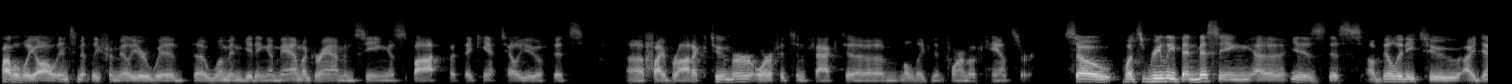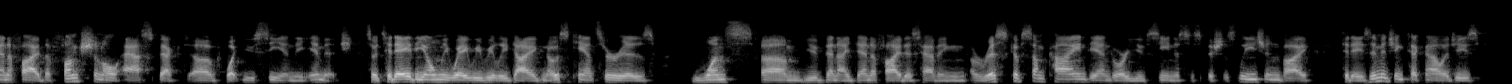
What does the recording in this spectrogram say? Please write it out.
probably all intimately familiar with a woman getting a mammogram and seeing a spot, but they can't tell you if it's a fibrotic tumor or if it's in fact a malignant form of cancer. So, what's really been missing uh, is this ability to identify the functional aspect of what you see in the image. So, today, the only way we really diagnose cancer is once um, you've been identified as having a risk of some kind and or you've seen a suspicious lesion by today's imaging technologies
